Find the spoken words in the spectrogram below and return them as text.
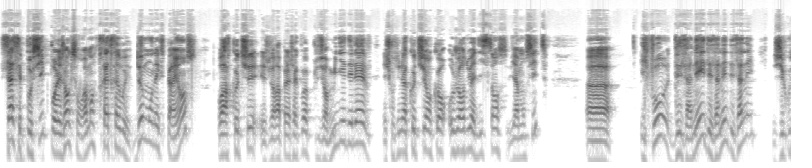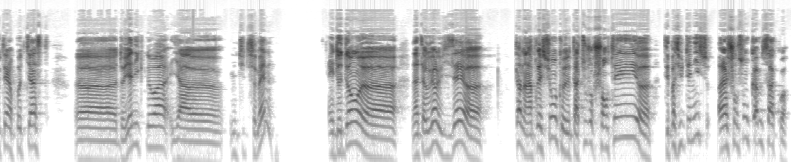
ça c'est possible pour les gens qui sont vraiment très très doués. De mon expérience, pour avoir coaché, et je le rappelle à chaque fois, plusieurs milliers d'élèves, et je continue à coacher encore aujourd'hui à distance via mon site, euh, il faut des années, des années, des années. Écouté un podcast euh, de Yannick Noah il y a euh, une petite semaine, et dedans, l'intervieweur lui disait, on a l'impression que tu as toujours chanté, t'es passé du tennis à la chanson comme ça, quoi.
